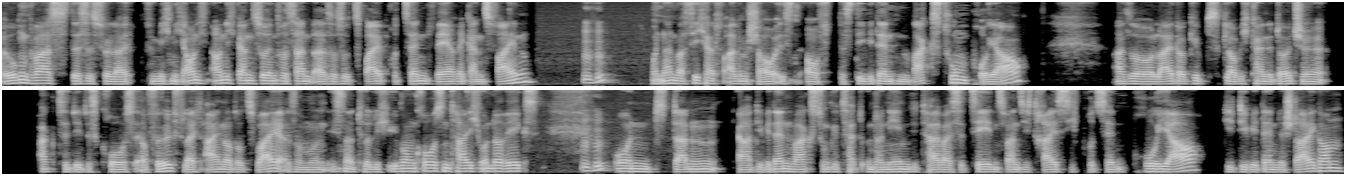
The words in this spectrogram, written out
irgendwas. Das ist vielleicht für mich nicht auch, nicht auch nicht ganz so interessant. Also so zwei Prozent wäre ganz fein. Mhm. Und dann, was ich halt vor allem schaue, ist auf das Dividendenwachstum pro Jahr. Also leider gibt es, glaube ich, keine deutsche Aktie, die das groß erfüllt, vielleicht ein oder zwei. Also man ist natürlich über einen großen Teich unterwegs. Mhm. Und dann, ja, Dividendenwachstum gibt es halt Unternehmen, die teilweise 10, 20, 30 Prozent pro Jahr die Dividende steigern.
